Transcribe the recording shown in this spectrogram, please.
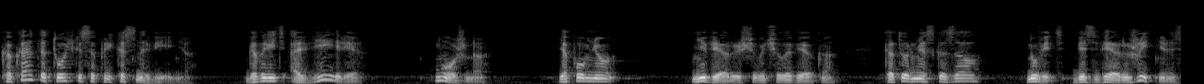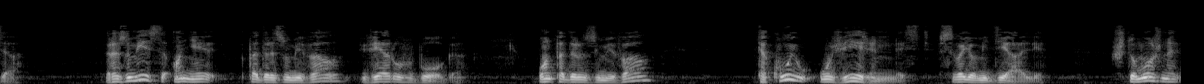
какая-то точка соприкосновения. Говорить о вере можно. Я помню неверующего человека, который мне сказал, ну ведь без веры жить нельзя. Разумеется, он не подразумевал веру в Бога. Он подразумевал такую уверенность в своем идеале, что можно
